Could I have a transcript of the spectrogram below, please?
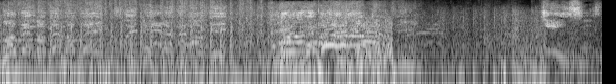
Movie, movie, movie. Jesus.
